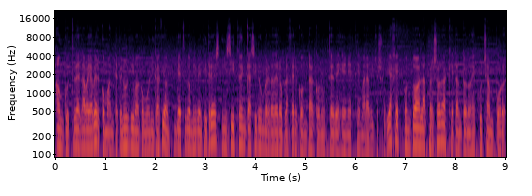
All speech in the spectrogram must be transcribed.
aunque ustedes la vayan a ver como antepenúltima comunicación, de este 2023. Insisto en que ha sido un verdadero placer contar con ustedes en este maravilloso viaje, con todas las personas que tanto nos escuchan por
